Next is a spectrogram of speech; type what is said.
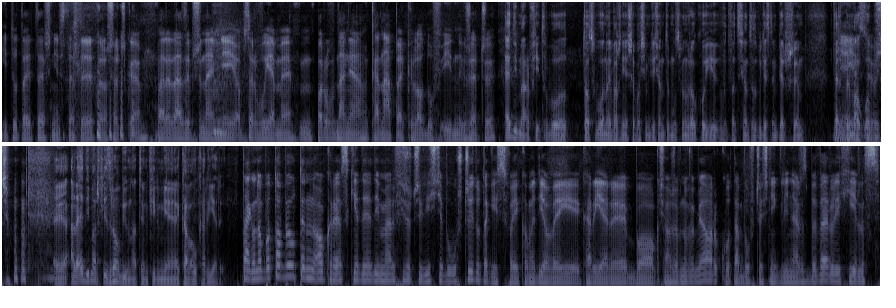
I tutaj też niestety troszeczkę, parę razy przynajmniej obserwujemy mm, porównania kanapek, lodów i innych rzeczy. Eddie Murphy to było to, co było najważniejsze w 1988 roku i w 2021 też Nie by mogło już. być. E, Ale Eddie Murphy zrobił na tym filmie kawał kariery. Tak, no bo to był ten okres, kiedy Eddie Murphy rzeczywiście był u szczytu takiej swojej komediowej kariery, bo Książę w Nowym Jorku, tam był wcześniej Gliniarz z Beverly Hills.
